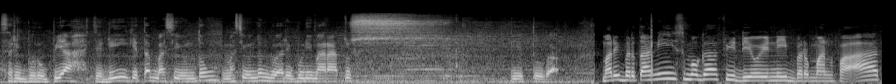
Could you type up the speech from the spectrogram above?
1000 rupiah. Jadi kita masih untung masih untung 2500 gitu, Kak. Mari bertani, semoga video ini bermanfaat.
